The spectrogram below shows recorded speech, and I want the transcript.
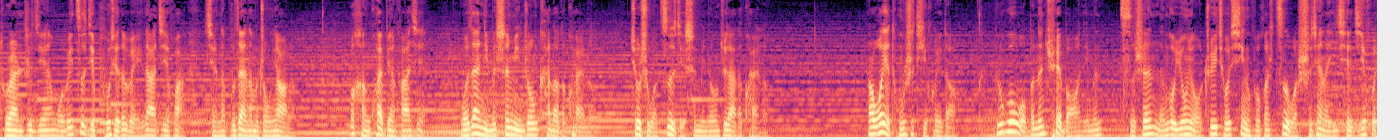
突然之间，我为自己谱写的伟大计划显得不再那么重要了。我很快便发现。”我在你们生命中看到的快乐，就是我自己生命中最大的快乐。而我也同时体会到，如果我不能确保你们此生能够拥有追求幸福和自我实现的一切机会，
